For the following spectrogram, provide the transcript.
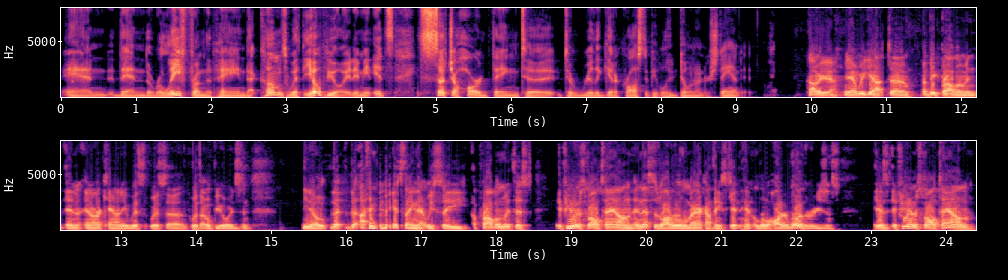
and then the relief from the pain that comes with the opioid. I mean it's, it's such a hard thing to to really get across to people who don't understand it Oh yeah, yeah. We got uh, a big problem in, in, in, our county with with uh, with opioids, and you know, the, the, I think the biggest thing that we see a problem with is if you're in a small town, and this is why rural America I think is getting hit a little harder. One of the reasons is if you're in a small town,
